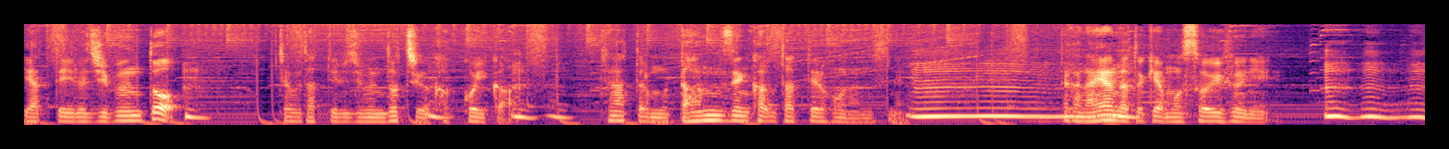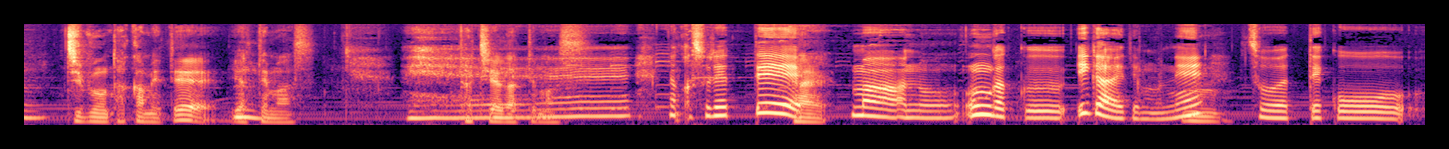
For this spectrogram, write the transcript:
やっている自分と、じゃあ歌っている自分どっちがかっこいいか、ってなったらもう断然か歌ってる方なんですね。だから悩んだ時はもうそういうふうに自分を高めてやってます、立ち上がってます。なんかそれって、はい、まああの音楽以外でもね、そうやってこ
